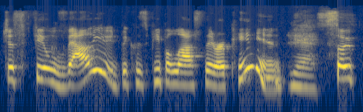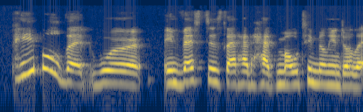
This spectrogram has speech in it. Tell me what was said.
just feel valued because people ask their opinion. Yes. So people that were investors that had had multi-million dollar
